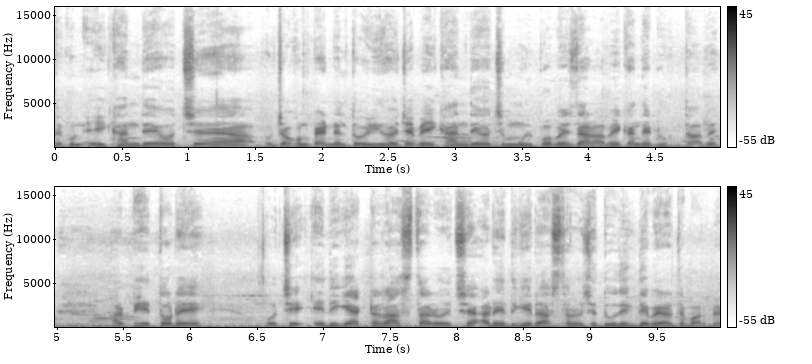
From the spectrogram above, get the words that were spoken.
দেখুন, এইখান দিয়ে হচ্ছে, যখন প্যান্ডেল তৈরি হয়ে যাবে, এইখান দিয়ে হচ্ছে মূল প্রবেশদ্বার হবে, এখান দিয়ে ঢুকতে হবে। আর ভেতরে হচ্ছে এদিকে একটা রাস্তা রয়েছে, আর এদিকে রাস্তা রয়েছে। দুদিক দিয়ে বেরোতে পারবে।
